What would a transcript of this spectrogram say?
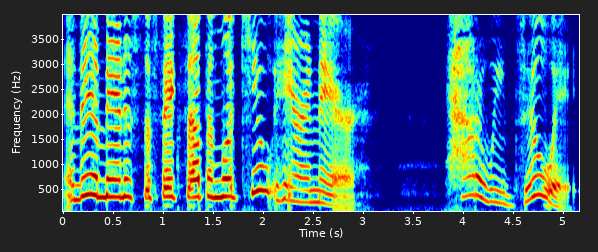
And then manage to fix up and look cute here and there. How do we do it?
